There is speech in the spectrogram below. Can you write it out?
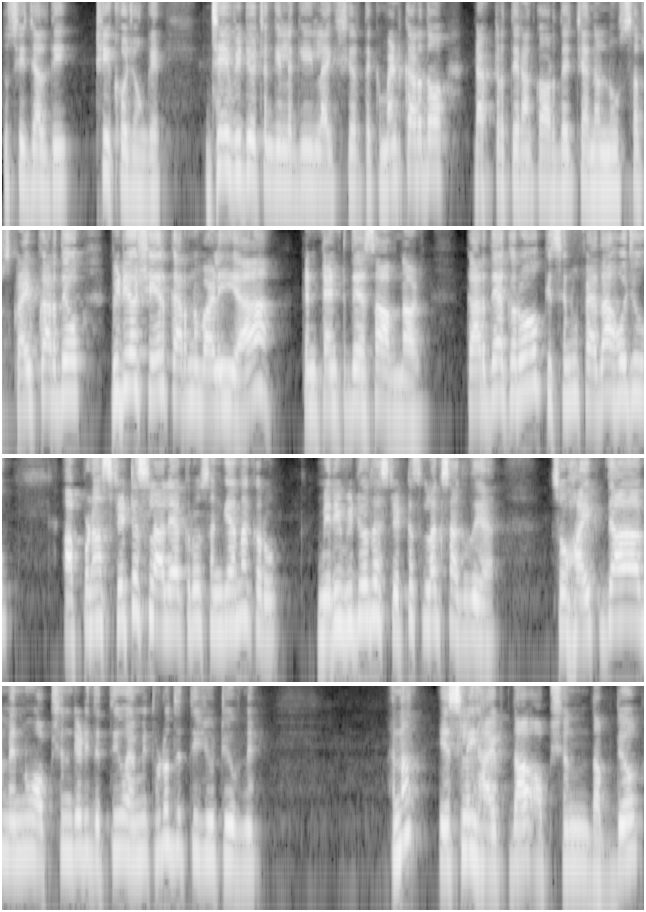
ਤੁਸੀਂ ਜਲਦੀ ਠੀਕ ਹੋ ਜਾਓਗੇ। ਜੇ ਵੀਡੀਓ ਚੰਗੀ ਲੱਗੀ ਲਾਈਕ ਸ਼ੇਅਰ ਤੇ ਕਮੈਂਟ ਕਰ ਦਿਓ ਡਾਕਟਰ ਤੇਰਾ ਕੌਰ ਦੇ ਚੈਨਲ ਨੂੰ ਸਬਸਕ੍ਰਾਈਬ ਕਰ ਦਿਓ। ਵੀਡੀਓ ਸ਼ੇਅਰ ਕਰਨ ਵਾਲੀ ਆ ਕੰਟੈਂਟ ਦੇ ਹਿਸਾਬ ਨਾਲ। ਕਰ ਦਿਆ ਕਰੋ, ਕਿਸੇ ਨੂੰ ਫਾਇਦਾ ਹੋ ਜੂ ਆਪਣਾ ਸਟੇਟਸ ਲਾ ਲਿਆ ਕਰੋ, ਸੰਗਿਆ ਨਾ ਕਰੋ। ਮੇਰੀ ਵੀਡੀਓ ਦਾ ਸਟੇਟਸ ਲੱਗ ਸਕਦੇ ਆ। ਸੋ ਹਾਈਪ ਦਾ ਮੈਨੂੰ ਆਪਸ਼ਨ ਜਿਹੜੀ ਦਿੱਤੀ, ਉਹ ਐਵੇਂ ਥੋੜੋ ਦਿੱਤੀ YouTube ਨੇ। ਹੈਨਾ? ਇਸ ਲਈ ਹਾਈਪ ਦਾ ਆਪਸ਼ਨ ਦਬ ਦਿਓ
